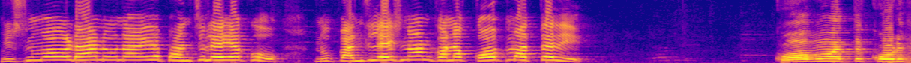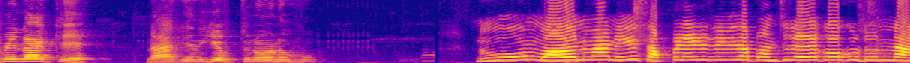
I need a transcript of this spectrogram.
విష్ణుమవుడా నువ్వు నా మీద పంచులేయకు నువ్వు పంచులేసినావు అనుకో నాకు కోపం వస్తుంది కోపం అత్త కోడిపి నాకే నాకెందుకు చెప్తున్నావు నువ్వు? నువ్వు మౌనమని సపరేట్ నీ మీద పంచులేయకోకుండా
